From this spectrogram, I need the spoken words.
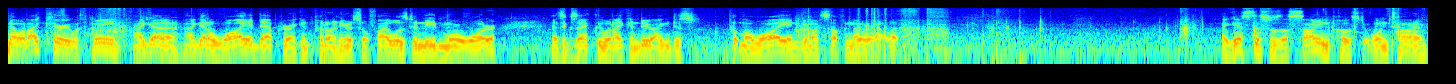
Now what I carry with me I got a I got a Y adapter I can put on here so if I was to need more water that's exactly what I can do. I can just put my Y and give myself another outlet. I guess this was a signpost at one time.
